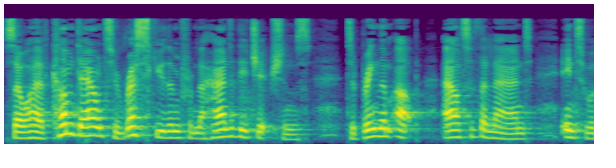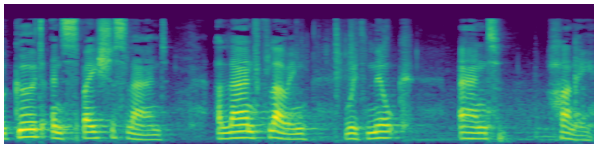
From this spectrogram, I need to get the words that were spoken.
So I have come down to rescue them from the hand of the Egyptians, to bring them up out of the land into a good and spacious land, a land flowing with milk and honey.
